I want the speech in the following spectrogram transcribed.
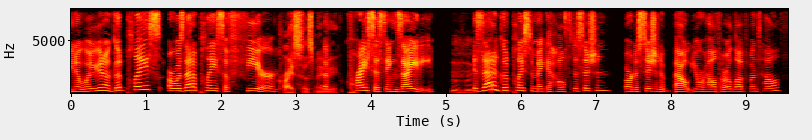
You know, were you in a good place or was that a place of fear, Crisis, maybe. crisis, anxiety? Mhm. Is that a good place to make a health decision or a decision about your health or a loved one's health?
